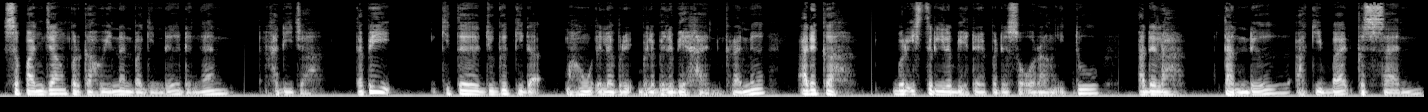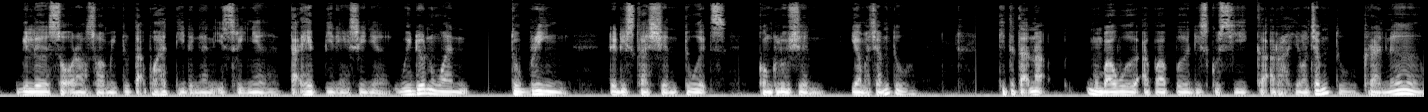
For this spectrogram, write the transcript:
sepanjang perkahwinan baginda dengan Khadijah. Tapi kita juga tidak mahu elaborate berlebih-lebihan kerana adakah beristeri lebih daripada seorang itu adalah tanda akibat kesan bila seorang suami itu tak puas hati dengan isterinya tak happy dengan isterinya we don't want to bring the discussion towards conclusion yang macam tu kita tak nak membawa apa-apa diskusi ke arah yang macam tu. Kerana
